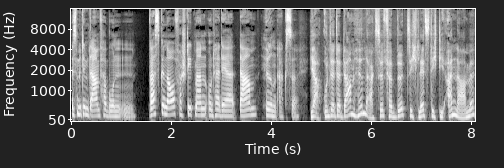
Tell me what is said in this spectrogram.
ist mit dem Darm verbunden. Was genau versteht man unter der Darm-Hirn-Achse? Ja, unter der Darm-Hirn-Achse verbirgt sich letztlich die Annahme,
